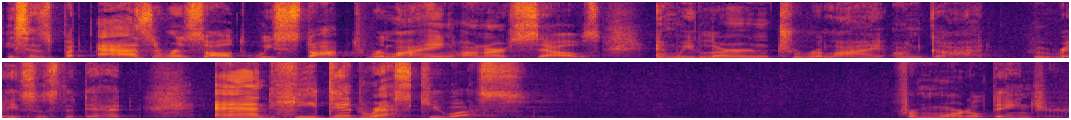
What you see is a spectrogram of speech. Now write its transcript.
He says, But as a result, we stopped relying on ourselves and we learned to rely on God who raises the dead. And He did rescue us from mortal danger.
